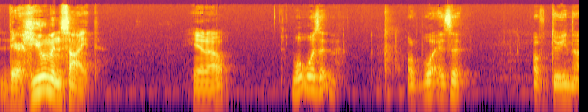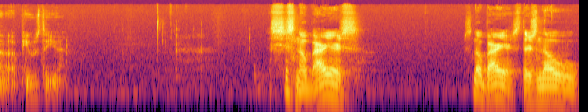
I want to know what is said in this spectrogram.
their human side You know, What was it, or what is it, of doing that that appeals to you? It's just no barriers. There's no barriers. There's no.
